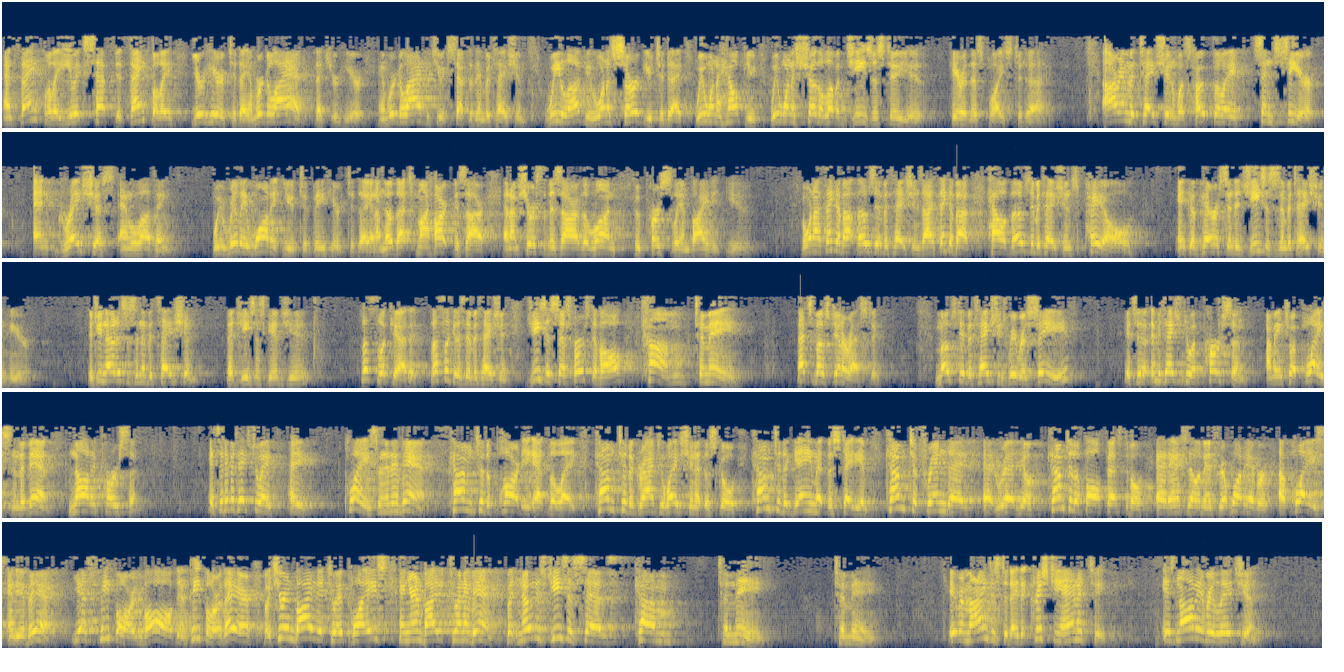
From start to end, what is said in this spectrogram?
And thankfully, you accepted. Thankfully, you're here today, and we're glad that you're here. And we're glad that you accepted the invitation. We love you. We want to serve you today. We want to help you. We want to show the love of Jesus to you here in this place today. Our invitation was hopefully sincere and gracious and loving. We really wanted you to be here today, and I know that's my heart desire, and I'm sure it's the desire of the one who personally invited you. But when I think about those invitations, I think about how those invitations pale in comparison to Jesus' invitation here. Did you notice it's an invitation that Jesus gives you? Let's look at it. Let's look at his invitation. Jesus says, first of all, come to me. That's most interesting. Most invitations we receive, it's an invitation to a person. I mean, to a place, an event, not a person. It's an invitation to a, a place and an event. Come to the party at the lake. Come to the graduation at the school. Come to the game at the stadium. Come to Friend Day at Red Hill. Come to the Fall Festival at Anson Elementary or whatever. A place and event. Yes, people are involved and people are there, but you're invited to a place and you're invited to an event. But notice Jesus says, come to me. To me. It reminds us today that Christianity is not a religion.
